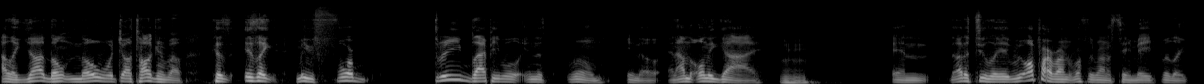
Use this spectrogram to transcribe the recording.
I like y'all don't know what y'all talking about because it's like maybe four, three black people in this room, you know, and I'm the only guy hmm and the other two ladies, we all probably around, roughly around the same age, but like,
